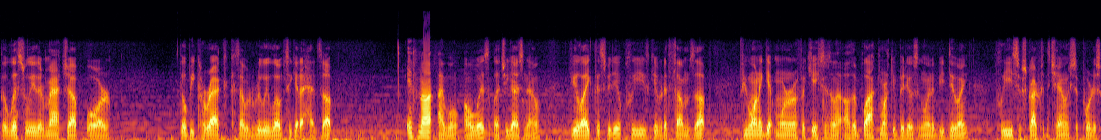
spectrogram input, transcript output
the list will either match up or they'll be correct because I would really love to get a heads up. If not, I will always let you guys know. If you like this video, please give it a thumbs up. If you want to get more notifications on the other black market videos I'm going to be doing, please subscribe to the channel. Your support is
